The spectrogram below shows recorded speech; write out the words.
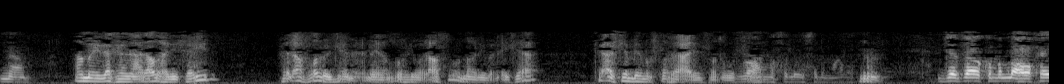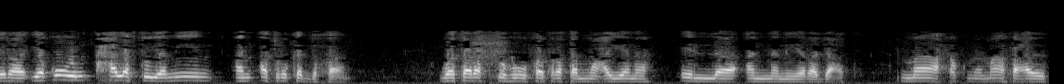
نعم. أما إذا كان على ظهر سير فالأفضل الجمع بين الظهر والعصر والمغرب والعشاء كأسيم بالمصطفى عليه الصلاة والسلام. اللهم صل وسلم عليه. نعم. جزاكم الله خيرا. يقول حلفت يمين أن أترك الدخان. وتركته فترة معينة إلا أنني رجعت. ما حكم ما فعلت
